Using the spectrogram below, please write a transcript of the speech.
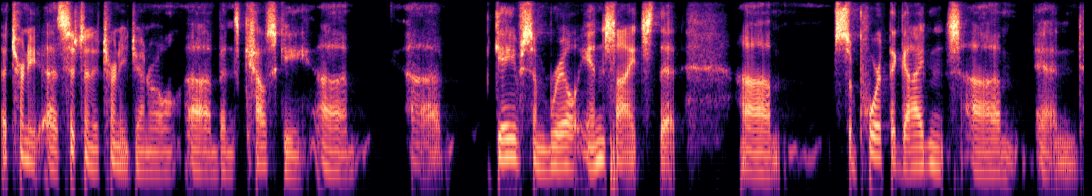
Attorney Assistant Attorney General uh, Benczkowski um, gave some real insights that um, support the guidance um, and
